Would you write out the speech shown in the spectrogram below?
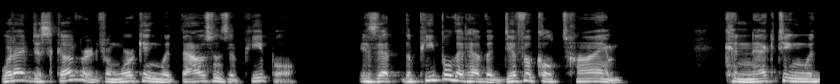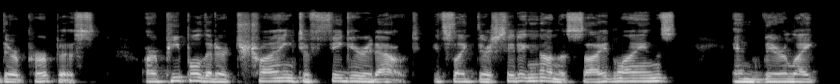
what I've discovered from working with thousands of people is that the people that have a difficult time connecting with their purpose are people that are trying to figure it out. It's like they're sitting on the sidelines and they're like,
